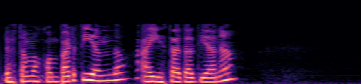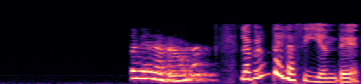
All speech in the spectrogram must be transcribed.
lo estamos compartiendo. Ahí está Tatiana. ¿Cuál es la pregunta? La pregunta es la siguiente.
